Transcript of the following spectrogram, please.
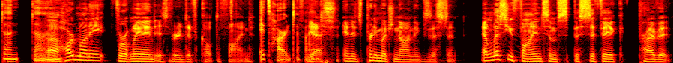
dun dun. uh, hard money for land is very difficult to find. it's hard to find. Yes, and it's pretty much non-existent unless you find some specific private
